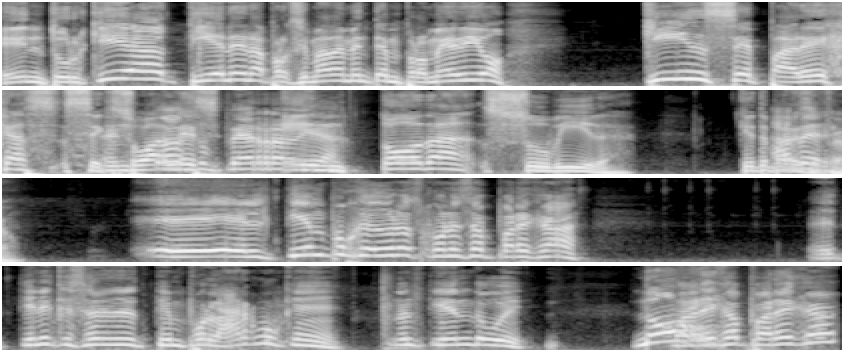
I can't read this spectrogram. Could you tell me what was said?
En Turquía tienen aproximadamente en promedio 15 parejas sexuales su perra vida. en toda su vida. ¿Qué te parece, feo? eh, el tiempo que duras con esa pareja, eh, ¿tiene que ser el tiempo largo o qué? No entiendo, güey. No. ¿Pareja, pareja?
